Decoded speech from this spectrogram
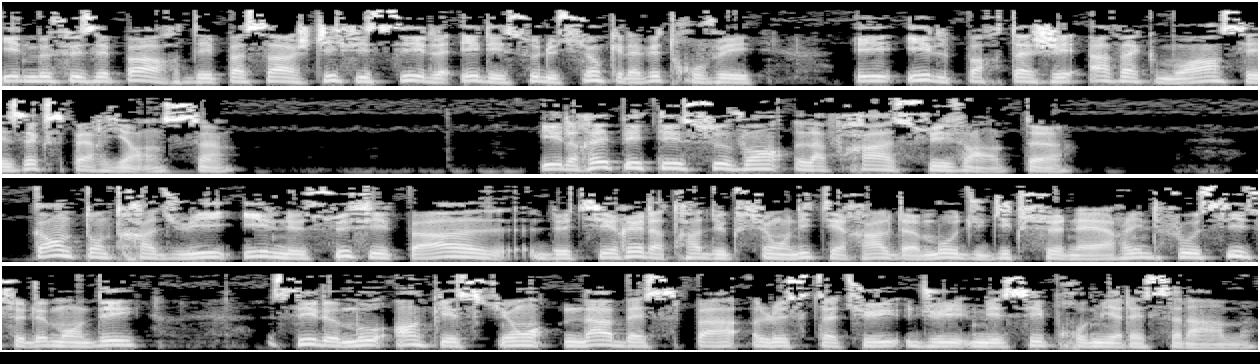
Il me faisait part des passages difficiles et des solutions qu'il avait trouvées, et il partageait avec moi ses expériences. Il répétait souvent la phrase suivante. Quand on traduit, il ne suffit pas de tirer la traduction littérale d'un mot du dictionnaire. Il faut aussi se demander si le mot en question n'abaisse pas le statut du Messie premier Islam.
